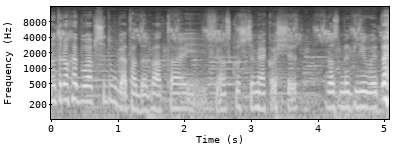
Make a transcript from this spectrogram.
No trochę była przydługa ta debata i w związku z czym jakoś się rozmydliły te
